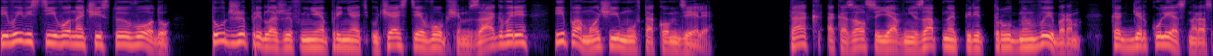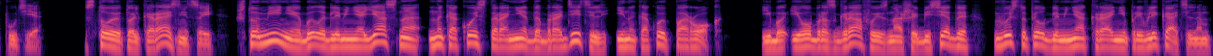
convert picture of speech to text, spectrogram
и вывести его на чистую воду, тут же предложив мне принять участие в общем заговоре и помочь ему в таком деле. Так оказался я внезапно перед трудным выбором, как Геркулес на распутье. С той только разницей, что менее было для меня ясно, на какой стороне добродетель и на какой порог, ибо и образ графа из нашей беседы выступил для меня крайне привлекательным,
